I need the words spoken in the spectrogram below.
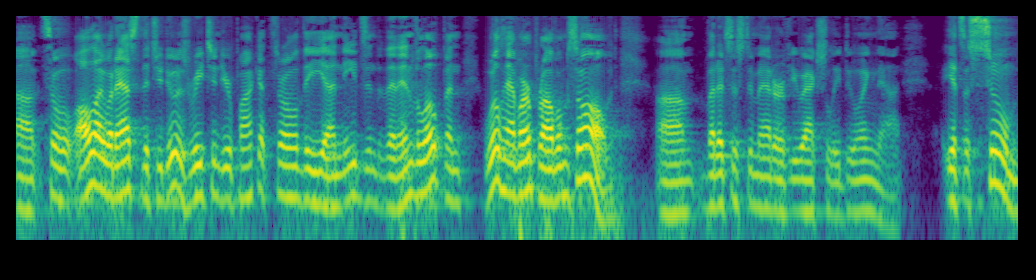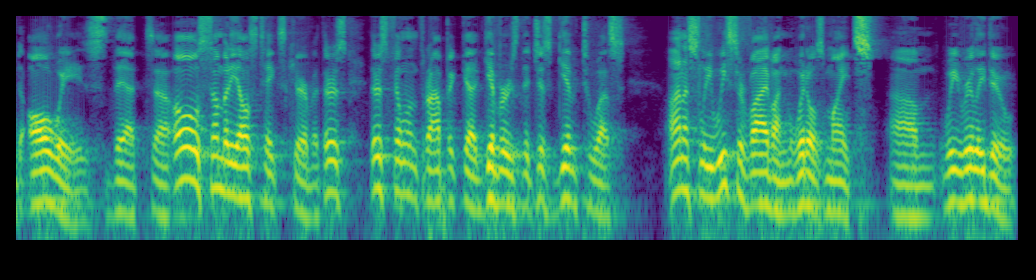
Uh, so all I would ask that you do is reach into your pocket, throw the uh, needs into that envelope, and we'll have our problem solved. Um, but it's just a matter of you actually doing that. It's assumed always that uh, oh somebody else takes care of it. There's there's philanthropic uh, givers that just give to us. Honestly, we survive on widows' mites. Um, we really do.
